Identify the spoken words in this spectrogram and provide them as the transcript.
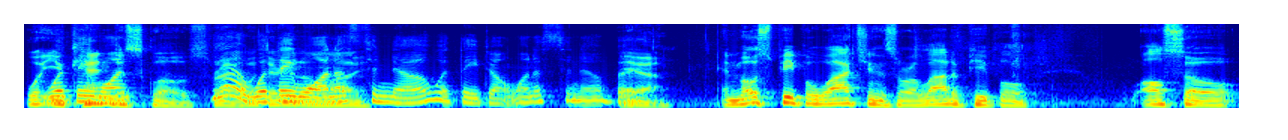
What you they can want, disclose, Yeah, right, what what, they want us you. to know, what they don't want us to know. But Yeah. And most people watching this, or a lot of people, also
